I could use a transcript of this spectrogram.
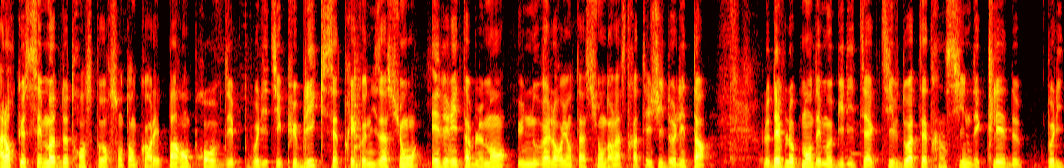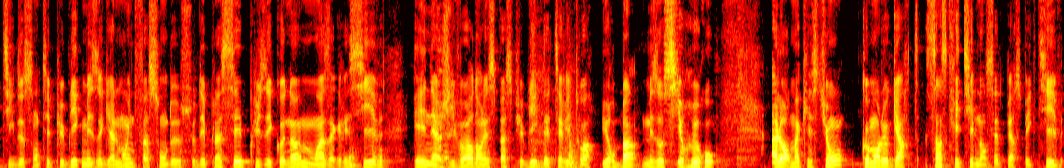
Alors que ces modes de transport sont encore les parents profs des politiques publiques, cette préconisation est véritablement une nouvelle orientation dans la stratégie de l'État. Le développement des mobilités actives doit être ainsi une des clés de politique de santé publique, mais également une façon de se déplacer plus économe, moins agressive et énergivore dans l'espace public des territoires urbains, mais aussi ruraux. Alors ma question, comment le GART s'inscrit-il dans cette perspective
